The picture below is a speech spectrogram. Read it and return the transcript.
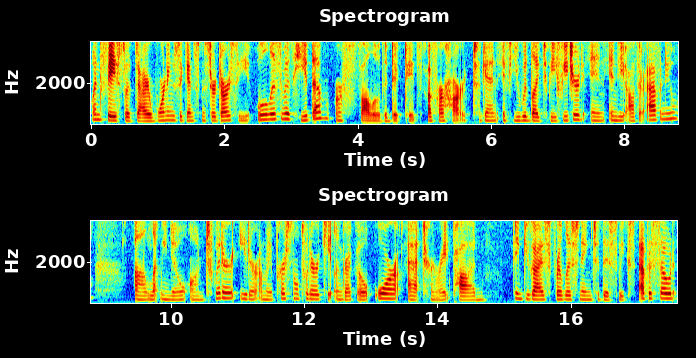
When faced with dire warnings against Mr. Darcy, will Elizabeth heed them or follow the dictates of her heart? Again, if you would like to be featured in Indie Author Avenue, uh, let me know on Twitter, either on my personal Twitter, Caitlin Greco, or at Turnright Pod. Thank you guys for listening to this week's episode.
